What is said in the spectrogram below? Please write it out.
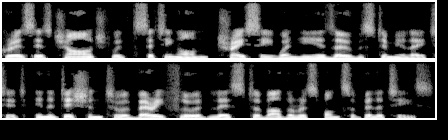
Grizz is charged with sitting on Tracy when he is overstimulated, in addition to a very fluid list of other responsibilities.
